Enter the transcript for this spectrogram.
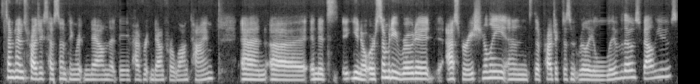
Sometimes projects have something written down that they've had written down for a long time, and uh, and it's you know, or somebody wrote it aspirationally, and the project doesn't really live those values.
